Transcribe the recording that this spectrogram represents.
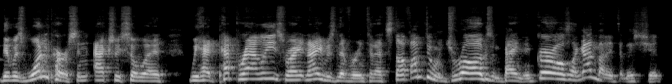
there was one person actually, so uh, we had pep rallies, right? And I was never into that stuff. I'm doing drugs and banging girls, like I'm not into this shit.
